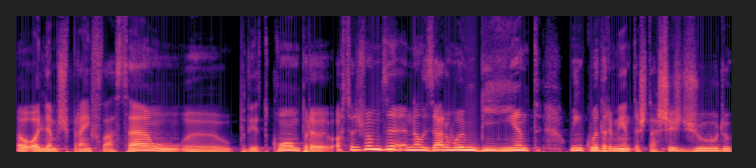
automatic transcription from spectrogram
eh, olhamos para a inflação, eh, o poder de compra, ou seja, vamos analisar o ambiente, o enquadramento das taxas de juro,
